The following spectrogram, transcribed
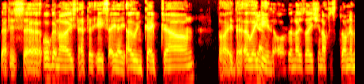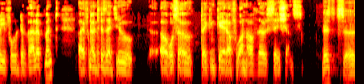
that is uh, organized at the SAAO in Cape Town by the OAD, yeah. the Organization of Astronomy for Development. I've noticed that you also taking care of one of those sessions. Let's uh,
